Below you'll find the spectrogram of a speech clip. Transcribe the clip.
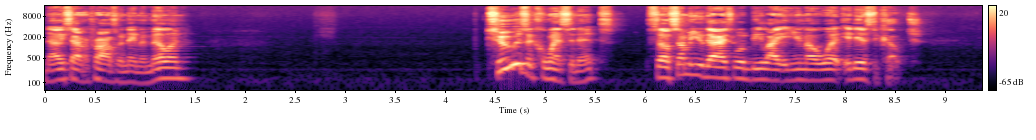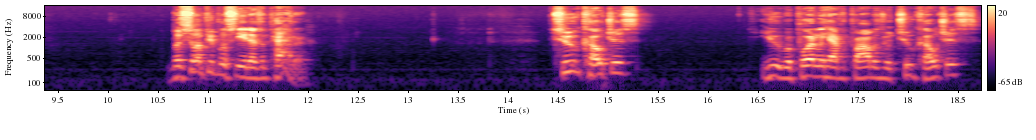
Now he's having problems with Nate McMillan. Two is a coincidence. So some of you guys will be like, you know what, it is the coach. But some people see it as a pattern. Two coaches, you reportedly have problems with two coaches.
